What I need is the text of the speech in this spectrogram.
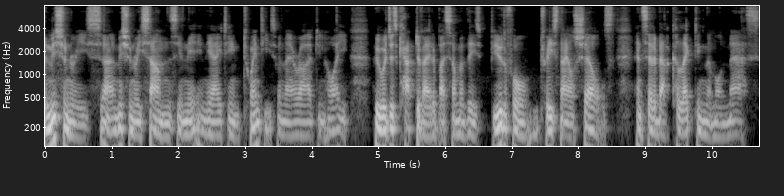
the missionaries, uh, missionary sons in the in the 1820s when they arrived in Hawaii, who were just captivated by some of these beautiful tree snail shells and set about collecting them en masse.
